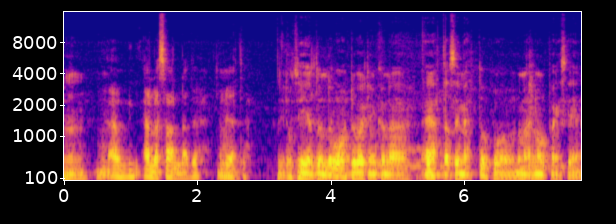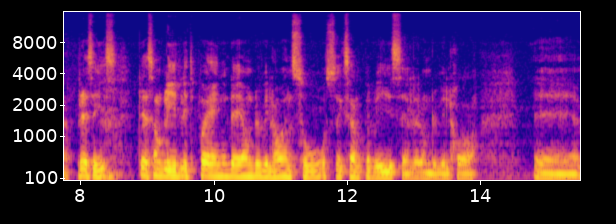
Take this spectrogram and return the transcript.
Mm. All, alla sallader kan du äta. Det låter ju helt underbart att verkligen kunna äta sig mätt på de här nollpoängsgrejerna. Precis. Det som blir lite poäng det är om du vill ha en sås exempelvis. Eller om du vill ha eh,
